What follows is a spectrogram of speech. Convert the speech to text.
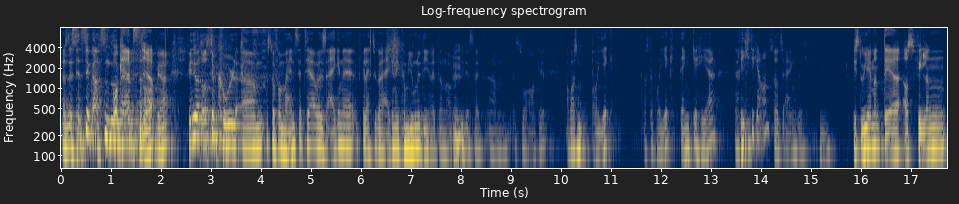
Also das setzt dem Ganzen nur okay. eins drauf. Ja. ja. Finde ich aber trotzdem cool, ähm, so vom Mindset her, aber das eigene, vielleicht sogar eine eigene Community halt dann nachher, mhm. die das halt ähm, so angeht. Aber aus dem Projekt, aus der Projektdenke her, der richtige Ansatz eigentlich. Mhm. Bist du jemand, der aus Fehlern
